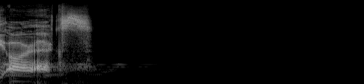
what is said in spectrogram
PRX.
